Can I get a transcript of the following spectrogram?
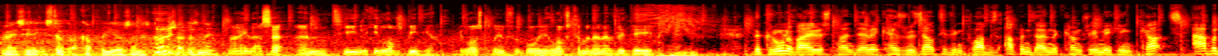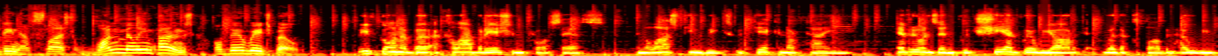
Right, so he's still got a couple of years on his contract, Aye. doesn't he? Aye, that's it. And he, he loves being here. He loves playing football and he loves coming in every day. The coronavirus pandemic has resulted in clubs up and down the country making cuts. Aberdeen have slashed £1 million of their wage bill. We've gone about a collaboration process in the last few weeks. We've taken our time, everyone's input, shared where we are with the club and how we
